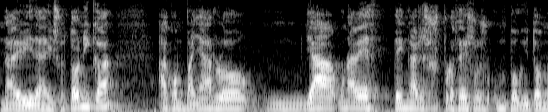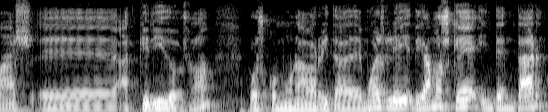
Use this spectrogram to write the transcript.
una bebida isotónica. Acompañarlo mm, ya una vez tengas esos procesos un poquito más adquiridos, ¿no? Pues como una barrita de muesli. Digamos que intentar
